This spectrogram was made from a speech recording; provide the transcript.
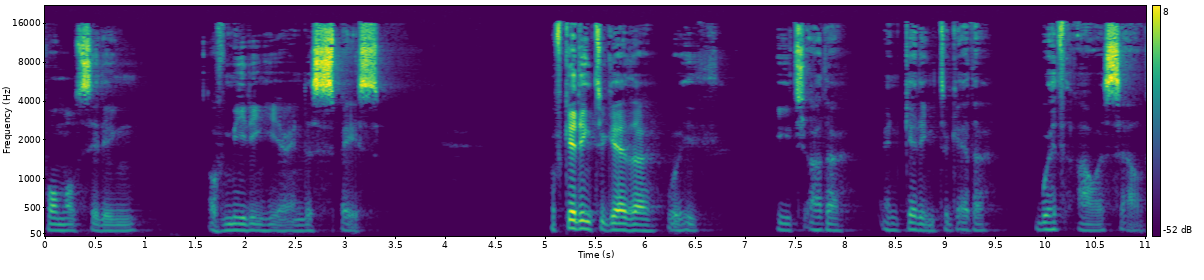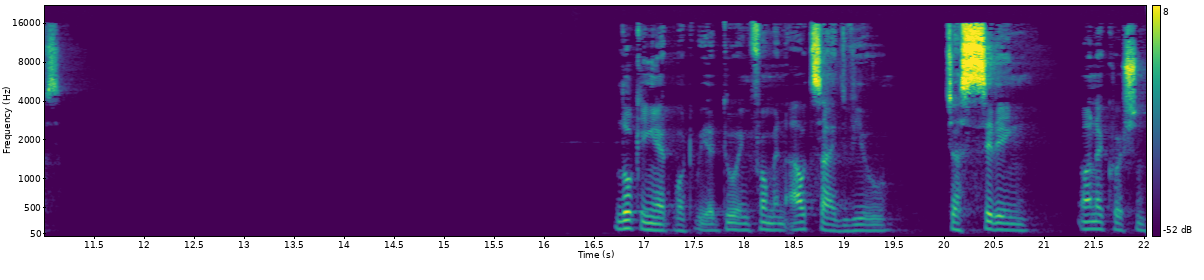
formal sitting, of meeting here in this space, of getting together with each other and getting together with ourselves. Looking at what we are doing from an outside view, just sitting on a cushion,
